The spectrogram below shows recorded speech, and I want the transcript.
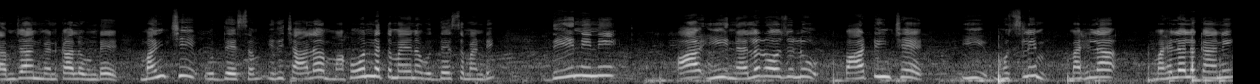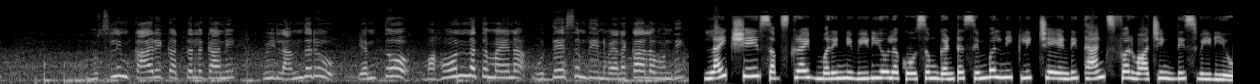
రంజాన్ వెనకాల ఉండే మంచి ఉద్దేశం. ఇది చాలా మహోన్నతమైన ఉద్దేశం అండి. దీనిని ఆ ఈ నెల రోజులు పాటించే ఈ ముస్లిం మహిళ మహిళలు కానీ ముస్లిం కార్యకర్తలు కానీ వీళ్ళందరూ ఎంతో మహోన్నతమైన ఉద్దేశం దీని వెనకాల ఉంది. లైక్ షేర్ సబ్స్క్రైబ్ మరిన్ని వీడియోల కోసం గంట సింబల్ని క్లిక్ చేయండి. Thanks for watching this video.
